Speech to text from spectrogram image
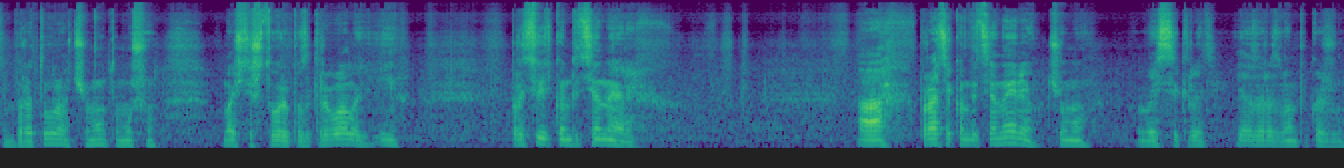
температура. Чому? Тому що, бачите, штори позакривали і працюють кондиціонери. А праця кондиціонерів, чому весь секрет, я зараз вам покажу.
